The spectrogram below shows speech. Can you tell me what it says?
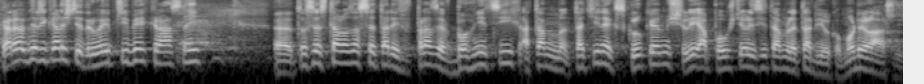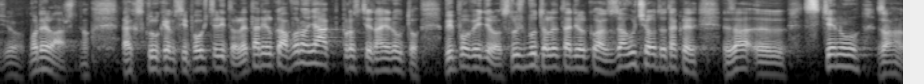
Karel mě říkal ještě druhý příběh, krásný. Eh, to se stalo zase tady v Praze v Bohnicích a tam tatínek s klukem šli a pouštěli si tam letadílko, modeláři, jo, modeláři, no. Tak s klukem si pouštěli to letadílko a ono nějak prostě najednou to vypovědělo službu to letadílko a zahučelo to takhle za uh, stěnu, za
